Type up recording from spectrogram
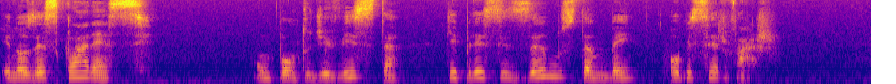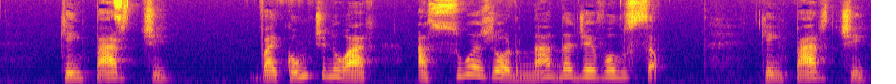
e nos esclarece um ponto de vista que precisamos também observar. Quem parte vai continuar a sua jornada de evolução. Quem parte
